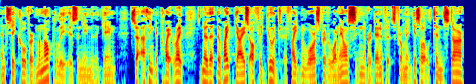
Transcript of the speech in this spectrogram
and take over. Monopoly is the name of the game. So I think you're quite right. Now that the white guy's awfully good at fighting wars for everyone else. He never benefits from it. He gets a little tin star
